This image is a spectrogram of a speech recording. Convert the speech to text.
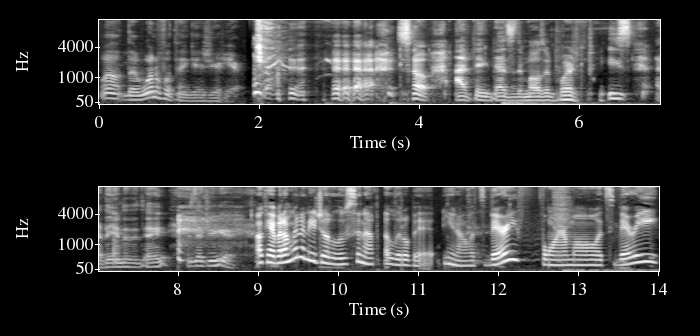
Well, the wonderful thing is you're here. so I think that's the most important piece at the end of the day is that you're here. Okay, but I'm gonna need you to loosen up a little bit. You know, it's very formal. It's very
